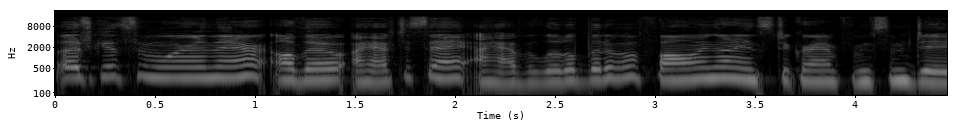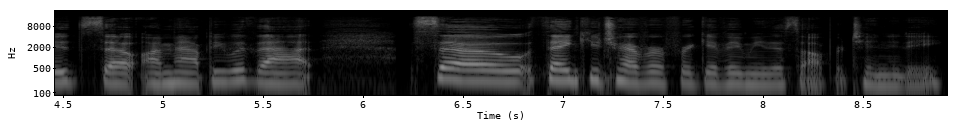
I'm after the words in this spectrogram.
Let's get some more in there. Although I have to say, I have a little bit of a following on Instagram from some dudes, so I'm happy with that. So thank you, Trevor, for giving me this opportunity.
